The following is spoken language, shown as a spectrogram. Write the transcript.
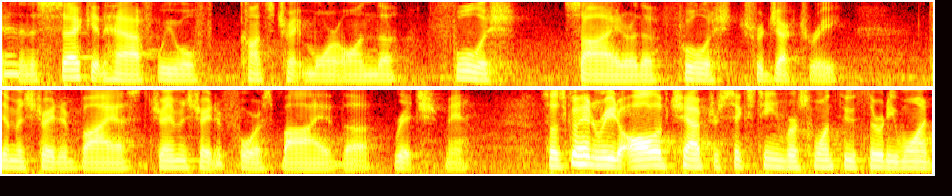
And in the second half, we will concentrate more on the foolish side or the foolish trajectory demonstrated by us, demonstrated for us by the rich man. So let's go ahead and read all of chapter 16, verse 1 through 31,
